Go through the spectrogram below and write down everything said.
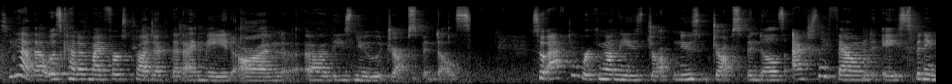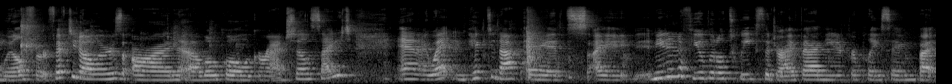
So yeah, that was kind of my first project that I made on uh, these new drop spindles. So after working on these drop, new drop spindles, I actually found a spinning wheel for $50 on a local garage sale site. And I went and picked it up and it's I it needed a few little tweaks. The drive band needed replacing but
